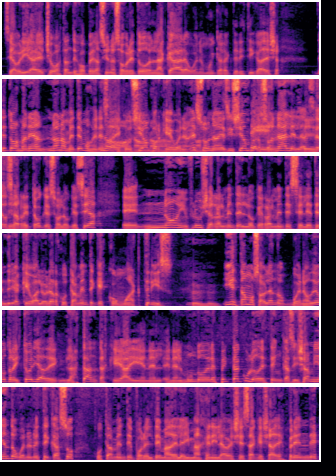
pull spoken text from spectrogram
se habría hecho bastantes operaciones, sobre todo en la cara, bueno, muy característica de ella. De todas maneras, no nos metemos en esa No, discusión no, no, porque, no, bueno, no, es no. una decisión Sí. personal el Sí, hacerse sí. retoques o lo que sea. eh, no influye realmente en lo que realmente se le tendría que valorar justamente que es como actriz. Y estamos hablando, bueno, de otra historia, de las tantas que hay en el, en el mundo del espectáculo, de este encasillamiento, bueno, en este caso, justamente por el tema de la imagen y la belleza que ella desprende,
